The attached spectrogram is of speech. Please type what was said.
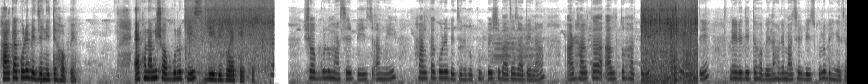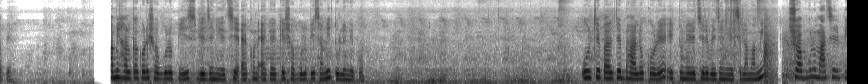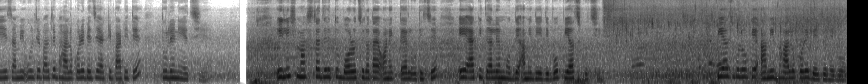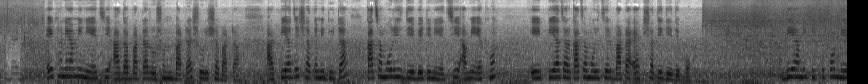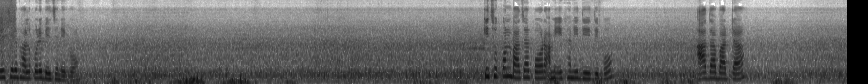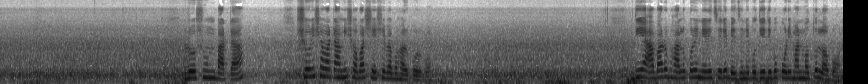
হালকা করে বেজে নিতে হবে। এখন আমি সবগুলো পিস দিয়ে দিব এক একে। সবগুলো মাছের পিস আমি হালকা করে বেজে নেব, খুব বেশি বাজা যাবে না। আর হালকা আলতো হাতে নেড়ে দিতে হবে, নাহলে মাছের বীজগুলো ভেঙে যাবে। আমি হালকা করে সবগুলো পিস বেজে নিয়েছি, এখন একে একে সবগুলো পিস আমি তুলে নেব। উল্টে পাল্টে ভালো করে একটু নেড়ে ছেড়ে বেজে নিয়েছিলাম আমি। সবগুলো মাছের পিস আমি উল্টে পাল্টে ভালো করে বেজে একটি পাটিতে তুলে নিয়েছি। ইলিশ মাছটা যেহেতু বড় ছিল, তাই অনেক তেল উঠেছে। এই একই তেলের মধ্যে আমি দিয়ে দেব পেঁয়াজ কুচি। পেঁয়াজগুলোকে আমি ভালো করে বেজে নেব। এখানে আমি নিয়েছি আদা বাটা, রসুন বাটা, সরিষা বাটা। আর পেঁয়াজের সাথে আমি দুইটা কাঁচামরিচ দিয়ে বেটে নিয়েছি। আমি এখন এই পেঁয়াজ আর কাঁচামরিচের বাটা একসাথেই দিয়ে দেব। দিয়ে আমি কিছুক্ষণ নেড়ে ছেড়ে ভালো করে বেজে নেব। কিছুক্ষণ বাজার পর আমি এখানে দিয়ে দেব আদা বাটা। রসুন বাটা। সরিষা বাটা আমি সবার শেষে ব্যবহার করব। দিয়ে আবারও ভালো করে নেড়ে ছেড়ে বেজে নেব, দিয়ে দেব পরিমাণ মতো লবণ।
